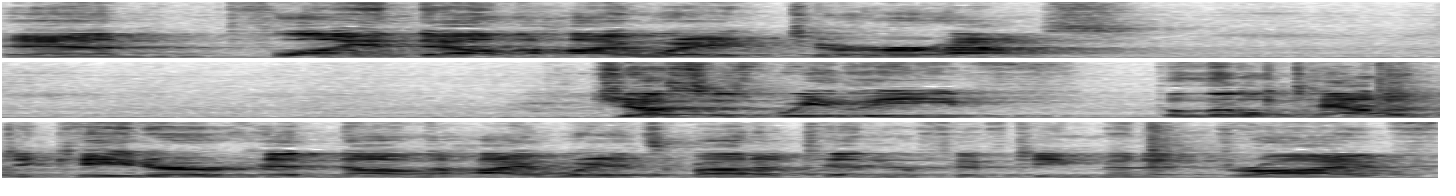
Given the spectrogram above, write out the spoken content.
and flying down the highway to her house. Just as we leave the little town of Decatur, heading on the highway, it's about a 10 or 15 minute drive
